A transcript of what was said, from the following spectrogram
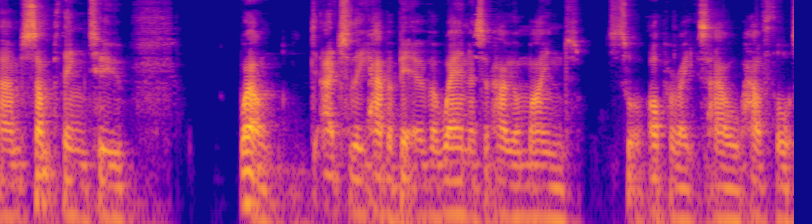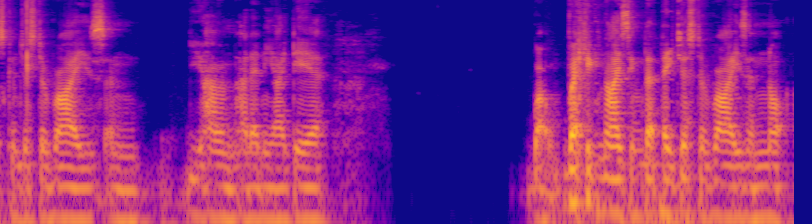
um, something to well to actually have a bit of awareness of how your mind sort of operates, how how thoughts can just arise and you haven't had any idea well, recognizing that they just arise and not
